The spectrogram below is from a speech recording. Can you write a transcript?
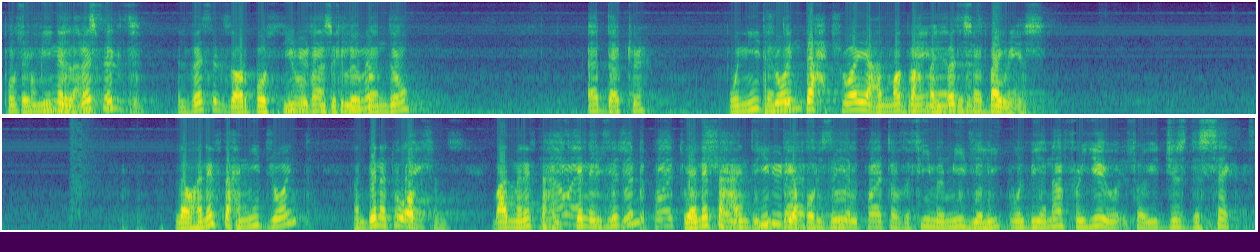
Posteromedial aspect. Vessels, vessels are posterior vascular to the femur. bundle adductor, والني tendon. جوينت تحت شويه عن مطرح okay, ما and the الفيسلز باينه sartorius. لو هنفتح الني جوينت عندنا تو Okay. اوبشنز بعد ما نفتح Now, السكين after you did انسيجن the part يا which نفتح showed the anterior يا posterior diaphyseal part of the femur medially will be enough for you. So you just dissect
